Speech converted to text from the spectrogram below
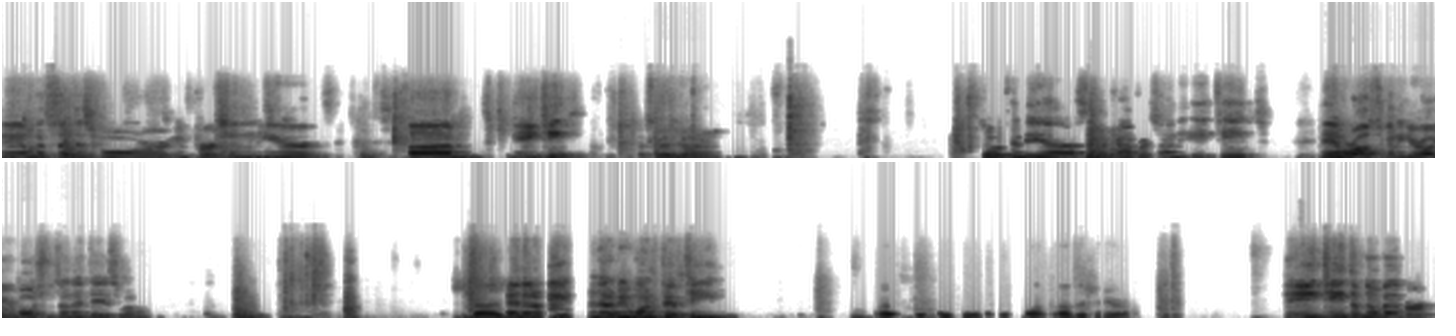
And let's set this for in person here, um, the 18th. That's good, So it's going to be uh, a summer conference on the 18th. And we're also going to hear all your motions on that day as well. Done. And that'll be and that'll be 115. Of this year. The eighteenth of November,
